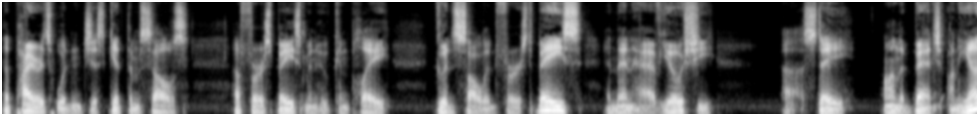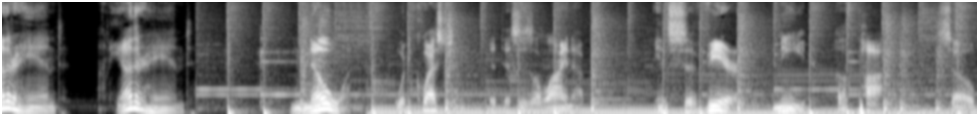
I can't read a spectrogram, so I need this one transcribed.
the Pirates wouldn't just get themselves a first baseman who can play good, solid first base and then have Yoshi uh, stay on the bench. On the other hand, on the other hand, no one would question that this is a lineup in severe need of pop. So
